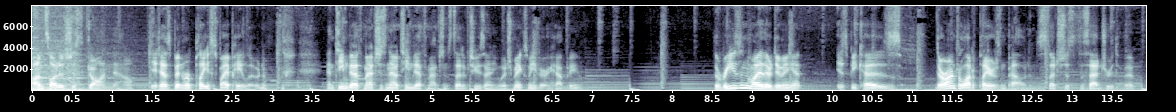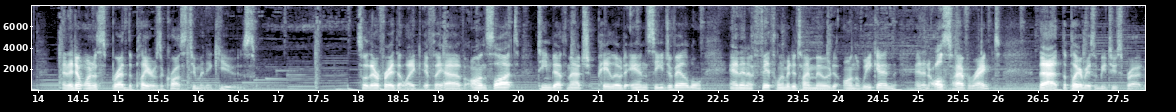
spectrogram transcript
Onslaught is just gone now. It has been replaced by Payload. and Team Deathmatch is now Team Deathmatch instead of Choose Any, which makes me very happy. The reason why they're doing it is because there aren't a lot of players in Paladins. That's just the sad truth of it. And they don't want to spread the players across too many queues. So they're afraid that like if they have Onslaught, Team Deathmatch, Payload, and Siege available, and then a fifth limited time mode on the weekend, and then also have ranked, that the player base would be too spread,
